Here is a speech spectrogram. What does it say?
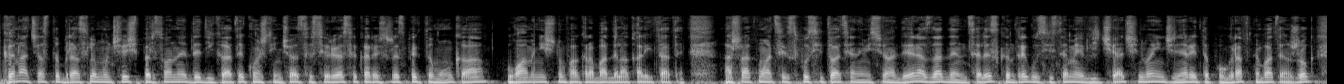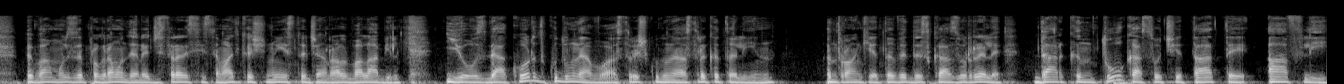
că în această breaslă muncești persoane dedicate, conștiincioase, serioase, care își respectă munca, oamenii și nu fac rabat de la calitate. Așa cum ați expus situația în emisiunea de ieri, ați dat de înțeles că întregul sistem e viciat și noi, inginerii topografi, ne batem în joc pe bani mulți de programul de înregistrare sistematică și nu este general valabil. Eu sunt de acord cu dumneavoastră și cu dumneavoastră, Cătălin, într-o anchetă vedeți cazuri rele. Dar când tu, ca societate, afli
